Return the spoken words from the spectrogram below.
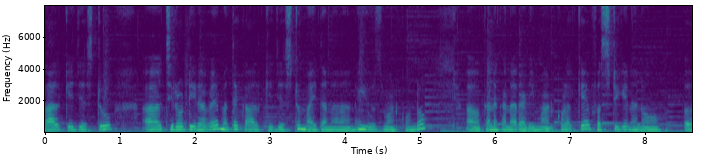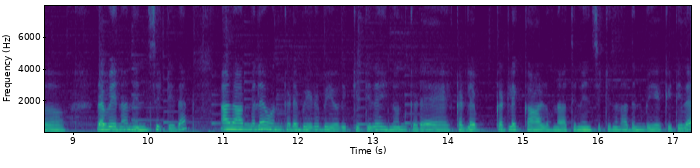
ಕಾಲು ಕೆ ಜಿಯಷ್ಟು ಚಿರೋಟಿ ರವೆ ಮತ್ತು ಕಾಲು ಕೆ ಜಿಯಷ್ಟು ಮೈದಾನ ನಾನು ಯೂಸ್ ಮಾಡಿಕೊಂಡು ಕನಕನ ರೆಡಿ ಮಾಡ್ಕೊಳ್ಳೋಕ್ಕೆ ಫಸ್ಟಿಗೆ ನಾನು ರವೆನ ನೆನೆಸಿಟ್ಟಿದ್ದೆ ಅದಾದಮೇಲೆ ಒಂದು ಕಡೆ ಬೇಳೆ ಬೇಯೋದಕ್ಕೆ ಇಟ್ಟಿದೆ ಇನ್ನೊಂದು ಕಡೆ ಕಡಲೆ ಕಡಲೆ ಕಾಳು ರಾತ್ರಿ ನೆನೆಸಿಟ್ಟಿದ್ದಲ್ಲ ಅದನ್ನು ಬೇಯೋಕೆ ಇಟ್ಟಿದೆ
